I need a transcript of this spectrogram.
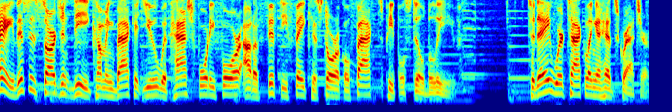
Hey, this is Sergeant D coming back at you with hash 44 out of 50 fake historical facts people still believe. Today we're tackling a head scratcher.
